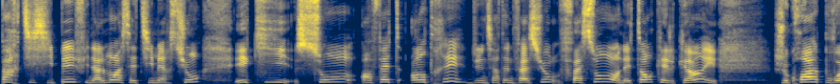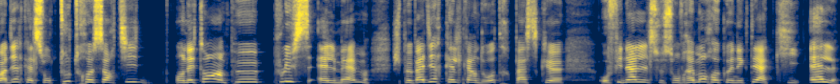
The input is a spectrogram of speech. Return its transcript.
participé finalement à cette immersion et qui sont en fait entrées d'une certaine façon, façon en étant quelqu'un et je crois pouvoir dire qu'elles sont toutes ressorties en étant un peu plus elles-mêmes. Je peux pas dire quelqu'un d'autre parce que au final, elles se sont vraiment reconnectées à qui elles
